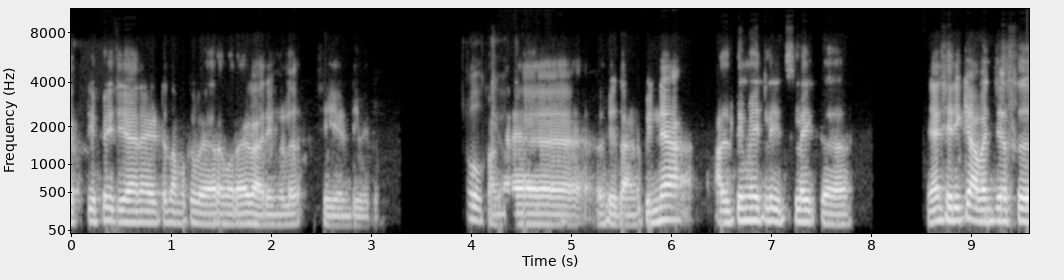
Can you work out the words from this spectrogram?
റെക്ടിഫൈ ചെയ്യാനായിട്ട് നമുക്ക് വേറെ കുറെ കാര്യങ്ങൾ ചെയ്യേണ്ടി വരും. അങ്ങനെ ഒരു ഇതാണ്. പിന്നെ അൾട്ടിമേറ്റ്ലി ഇറ്റ്സ് ലൈക്ക് ഞാൻ ശരിക്കും അവഞ്ചേഴ്സ്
